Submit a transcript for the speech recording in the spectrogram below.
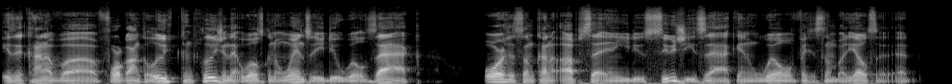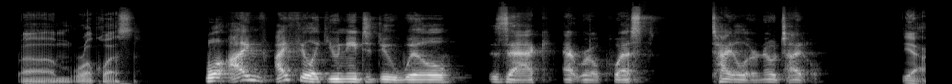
is it kind of a foregone conclu- conclusion that Will's going to win? So you do Will Zack, or is it some kind of upset and you do Tsuji Zack and Will faces somebody else at, at um, Royal Quest? Well, I I feel like you need to do Will Zack at Royal Quest title or no title Yeah,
